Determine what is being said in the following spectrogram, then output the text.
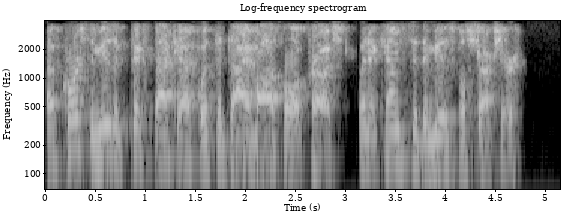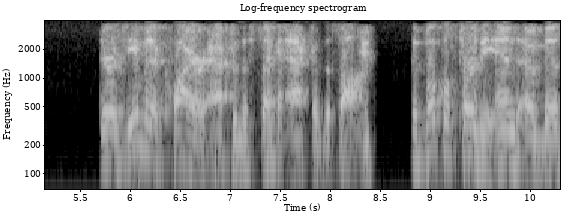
Of course, the music picks back up with the diabolical approach when it comes to the musical structure. There is even a choir after the second act of the song. The vocals toward the end of this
